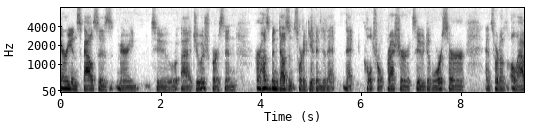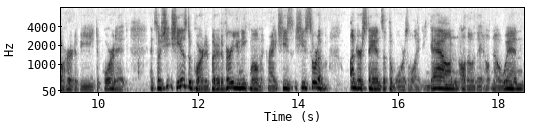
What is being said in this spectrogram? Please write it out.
Aryan spouses married to a Jewish person, her husband doesn't sort of give into that that cultural pressure to divorce her and sort of allow her to be deported. And so she she is deported, but at a very unique moment, right? She's she's sort of understands that the war is winding down, although they don't know when,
